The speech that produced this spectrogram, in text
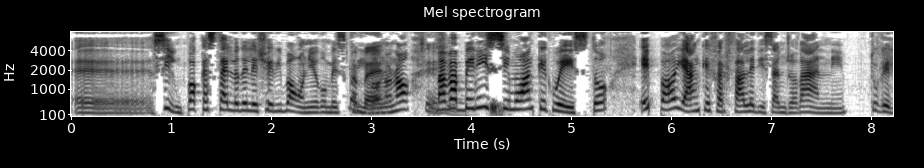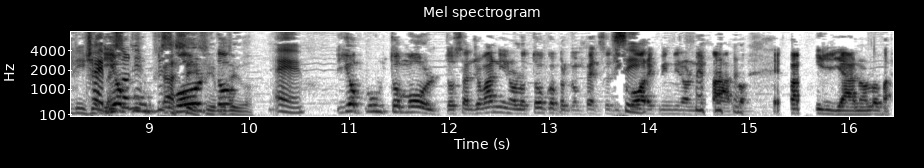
eh, sì, un po' castello delle cerimonie, come scrivono, bene, no? sì, Ma sì. va benissimo anche questo, e poi anche Farfalle di San Giovanni. Tu che dici? Cioè, Io bisogna- punto bis- Ah, sì, sì, molto. Eh, io punto molto, San Giovanni non lo tocco perché è un pezzo di Sì. cuore, quindi non ne parlo, è famiglia, non lo fa.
